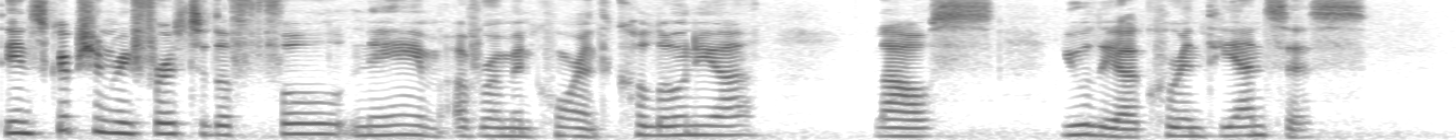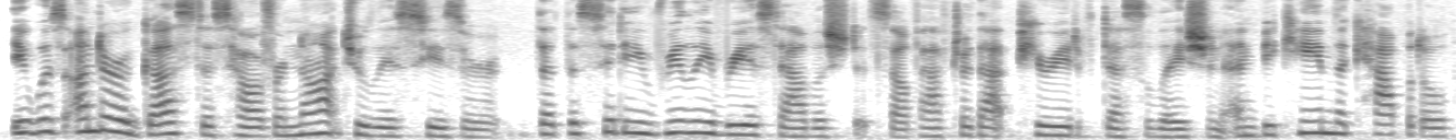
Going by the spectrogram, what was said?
The inscription refers to the full name of Roman Corinth, Colonia Laus Julia Corinthiensis. It was under Augustus, however, not Julius Caesar, that the city really reestablished itself after that period of desolation and became the capital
